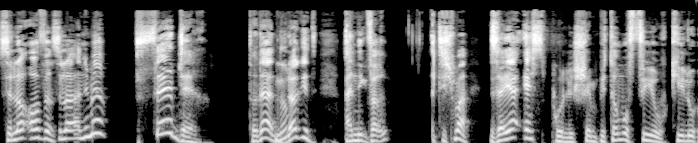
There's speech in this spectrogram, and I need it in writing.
זה לא over זה לא אני אומר בסדר. אתה יודע אני לא אגיד אני כבר תשמע זה היה אספול שהם פתאום הופיעו כאילו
